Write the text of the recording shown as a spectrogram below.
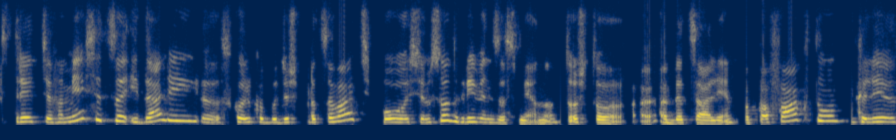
с третьего месяца і далей э, сколько будешь працаваць по 700 гривен за смену. То что абяцалі по факту калі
